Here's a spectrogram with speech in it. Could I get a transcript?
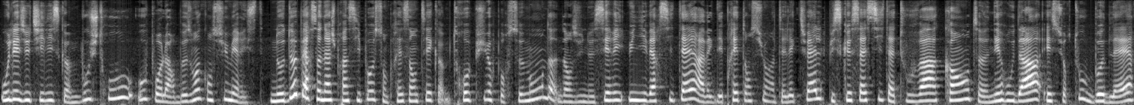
ou les utilisent comme bouche-trou ou pour leurs besoins consuméristes. Nos deux personnages principaux sont présentés comme trop purs pour ce monde dans une série universitaire avec des prétentions intellectuelles puisque ça cite à tout va Kant, Neruda et surtout Baudelaire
